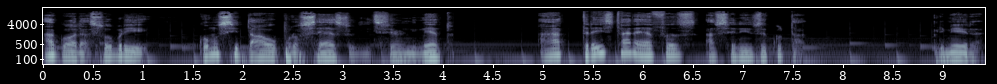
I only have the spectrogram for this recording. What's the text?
Agora, sobre como se dá o processo de discernimento, há três tarefas a serem executadas. Primeira,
